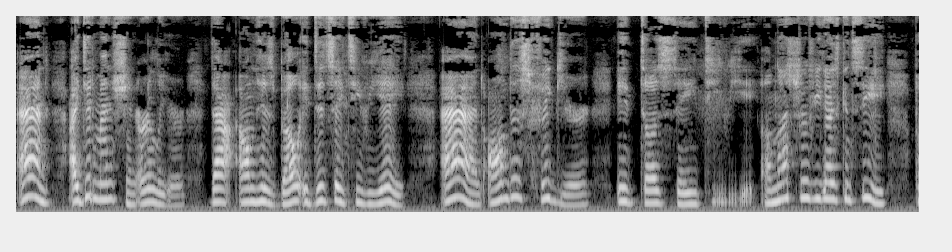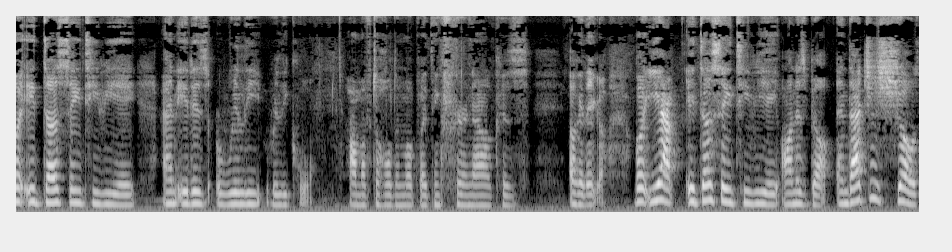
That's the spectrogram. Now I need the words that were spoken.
And I did mention earlier that on his belt, it did say TVA. And on this figure, it does say TVA. I'm not sure if you guys can see, but it does say TVA. And it is really, really cool. I'm have to hold him up, I think, for now, because... Okay, there you go. But yeah, it does say TVA on his belt. And that just shows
